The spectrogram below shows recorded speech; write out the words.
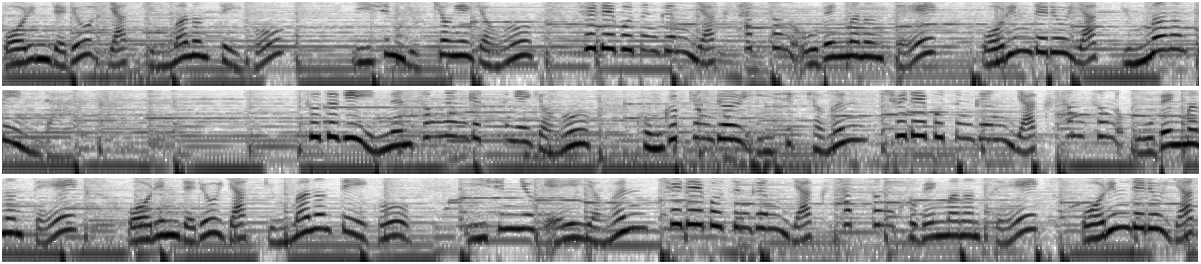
월임대료 약 6만 원대이고 26형의 경우 최대 보증금 약 4,500만 원대에 월임대료 약 6만 원대입니다. 소득이 있는 청년 계층의 경우 공급형별 20평은 최대 보증금 약 3,500만 원대에 월임대료 약 6만 원대이고 26A형은 최대 보증금 약 4,900만 원대에 월임대료 약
